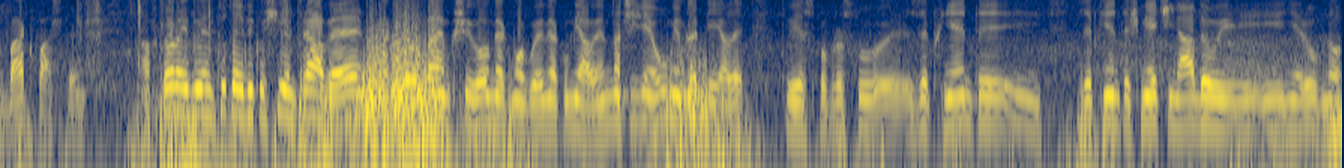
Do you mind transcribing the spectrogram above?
z bakwastem. A wczoraj byłem tutaj, wykosiłem trawę, no tak porwałem krzywą jak mogłem, jak umiałem. Znaczy nie, umiem lepiej, ale tu jest po prostu e, zepchnięty, zepchnięte śmieci na dół i, i nierówno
